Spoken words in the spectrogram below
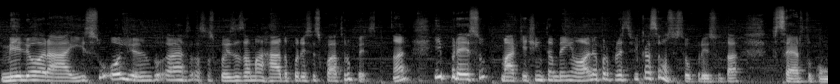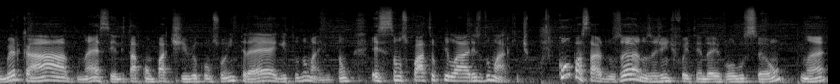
melhorar isso olhando as- essas coisas amarradas por esses quatro P's. Né? E preço, marketing também olha para precificação, se seu preço está certo com o mercado, né? se ele está compatível com sua entrega e tudo mais. Então, esses são os quatro pilares do marketing. Com o passar dos anos, a gente foi tendo a evolução né,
